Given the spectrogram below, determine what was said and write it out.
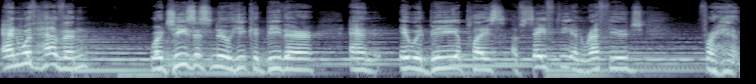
and with heaven where Jesus knew he could be there and it would be a place of safety and refuge for him.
